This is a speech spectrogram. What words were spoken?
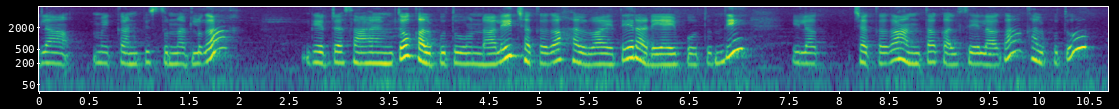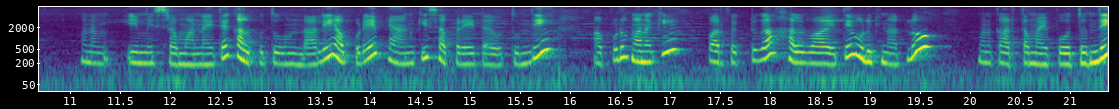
ఇలా మీకు కనిపిస్తున్నట్లుగా గెట్ట సహాయంతో కలుపుతూ ఉండాలి. చక్కగా హల్వా అయితే రెడీ అయిపోతుంది. ఇలా చక్కగా అంతా కలిసేలాగా కలుపుతూ మనం ఈ మిశ్రమాన్ని అయితే కలుపుతూ ఉండాలి. అప్పుడే ప్యాన్కి సపరేట్ అవుతుంది. అప్పుడు మనకి పర్ఫెక్ట్గా హల్వా అయితే ఉడికినట్లు మనకు అర్థమైపోతుంది.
